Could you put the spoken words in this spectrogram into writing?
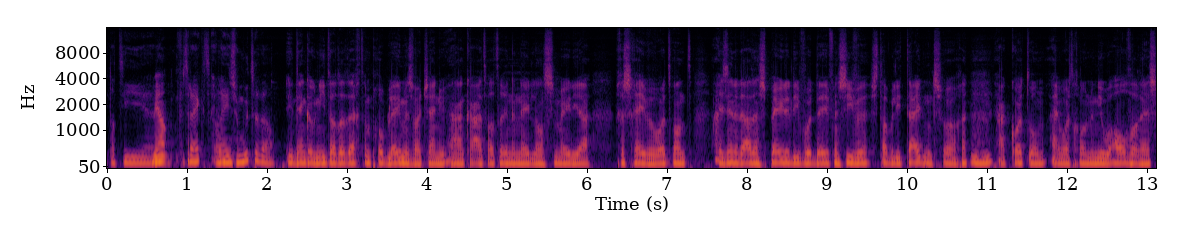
dat hij eh, Ja. vertrekt. Alleen ze moeten wel. Ik denk ook niet dat het echt een probleem is wat jij nu aankaart, wat er in de Nederlandse media geschreven wordt. Want hij is inderdaad een speler die voor defensieve stabiliteit moet zorgen. Ja, kortom, hij wordt gewoon een nieuwe Alvarez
